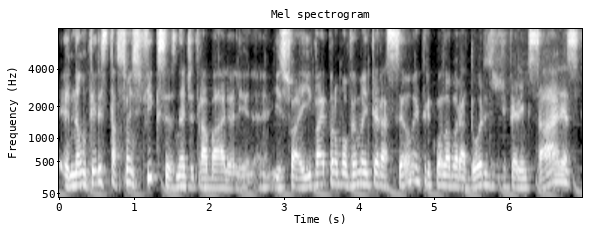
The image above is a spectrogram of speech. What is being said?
É não ter estações fixas né, de trabalho ali. Né? Isso aí vai promover uma interação entre colaboradores de diferentes áreas.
